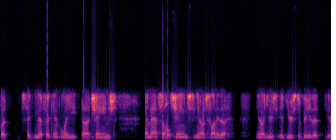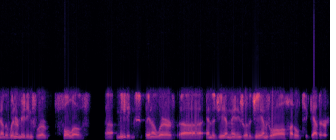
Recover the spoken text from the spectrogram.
but significantly uh, changed, and that's all changed. You know, it's funny that you know it used, it used to be that you know the winter meetings were full of uh, meetings, you know, where uh, and the GM meetings where the GMs were all huddled together,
